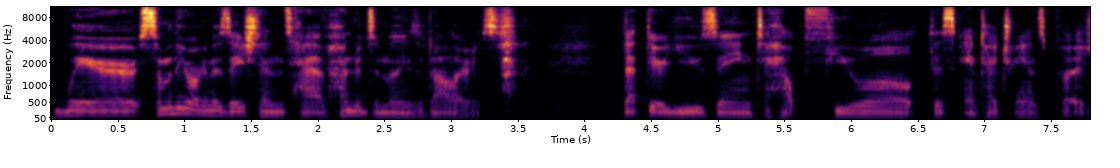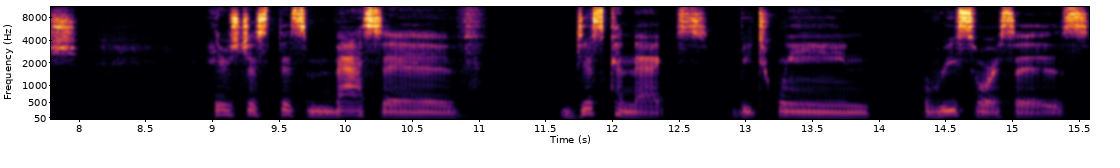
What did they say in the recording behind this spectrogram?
where some of the organizations have hundreds of millions of dollars that they're using to help fuel this anti trans push. There's just this massive disconnect between resources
